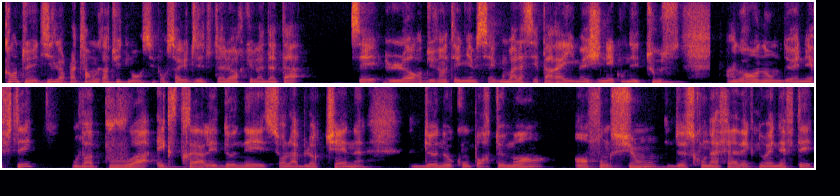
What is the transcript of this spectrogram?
quand on utilise leur plateforme gratuitement. C'est pour ça que je disais tout à l'heure que la data, c'est l'or du 21e siècle. Bon, bah là, c'est pareil. Imaginez qu'on ait tous un grand nombre de NFT. On va pouvoir extraire les données sur la blockchain de nos comportements en fonction de ce qu'on a fait avec nos NFT.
